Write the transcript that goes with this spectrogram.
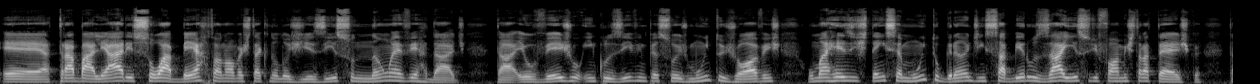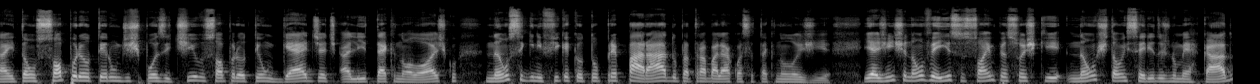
é, trabalhar e sou aberto a novas tecnologias. E isso não é verdade. Tá? Eu vejo, inclusive em pessoas muito jovens, uma resistência muito grande em saber usar isso de forma estratégica. Tá? Então, só por eu ter um dispositivo, só por eu ter um gadget ali tecnológico, não significa que eu estou preparado para trabalhar com essa tecnologia. E a gente não vê isso só em pessoas que não estão inseridas no mercado,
